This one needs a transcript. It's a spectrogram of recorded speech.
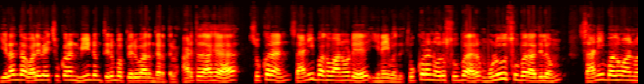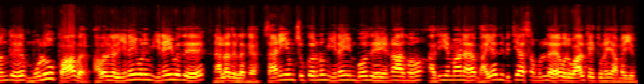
இழந்த வலுவை சுக்கரன் மீண்டும் திரும்ப பெறுவார் இந்த இடத்துல. அடுத்ததாக சுக்கரன் சனி பகவானோடு இணைவது. சுக்கரன் ஒரு சுபர் முழு சுபர் அதிலும் சனி பகவான் வந்து முழு பாவர். அவர்கள் இணைவனும் இணைவது நல்லது இல்லைங்க சனியும் சுக்கரனும் இணையும் போது என்ன ஆகும்? அதிகமான வயது வித்தியாசம் உள்ள ஒரு வாழ்க்கை துணை அமையும்.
